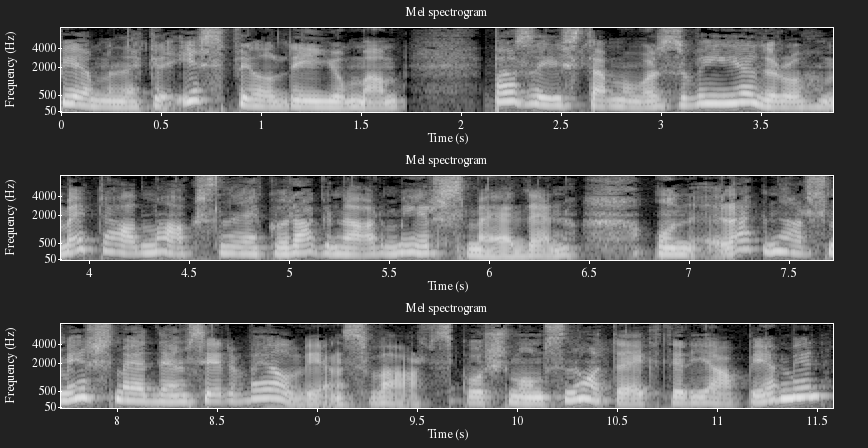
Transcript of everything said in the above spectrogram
pieminekļu līdzekļu izpildījumam pazīstamo zviedru metāla mākslinieku Ragnāru Mirsmēdenu. Un Ragnārs Mirsmēdens ir vēl viens vārds, kurš mums noteikti ir jāpiemina,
